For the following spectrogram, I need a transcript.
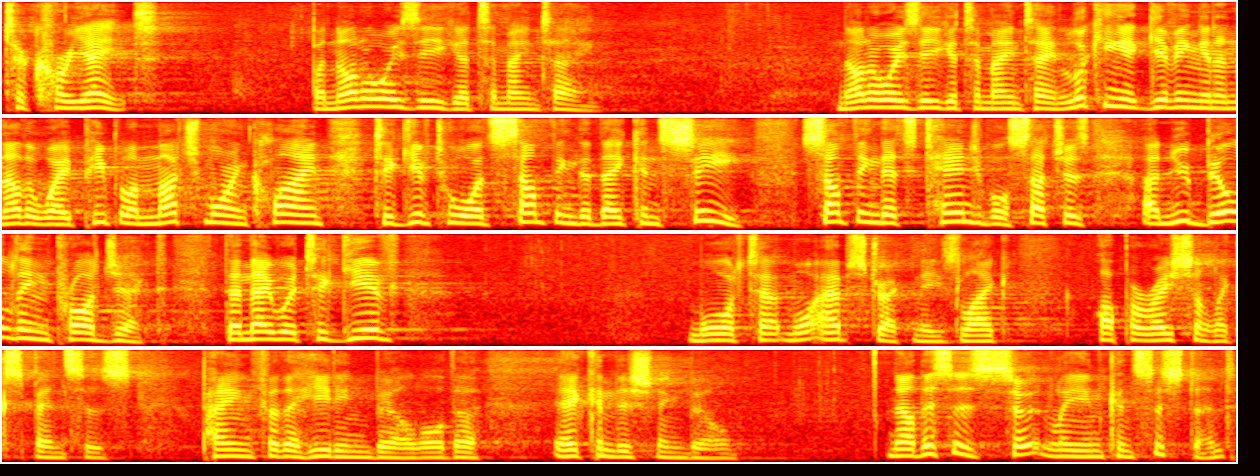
to create, but not always eager to maintain. Not always eager to maintain. Looking at giving in another way, people are much more inclined to give towards something that they can see, something that's tangible, such as a new building project, than they were to give more, to, more abstract needs like operational expenses, paying for the heating bill or the air conditioning bill. Now, this is certainly inconsistent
